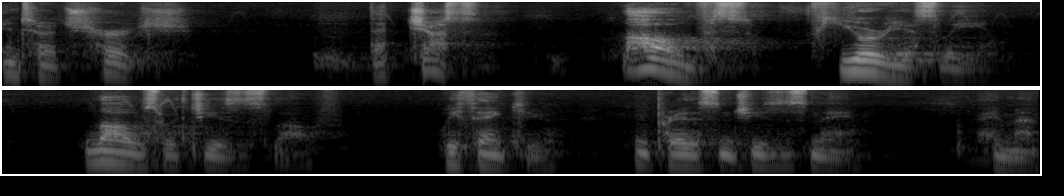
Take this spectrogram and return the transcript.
into a church that just loves furiously, loves with Jesus' love. We thank you. We pray this in Jesus' name. Amen.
